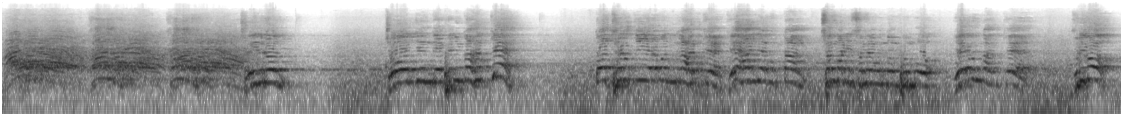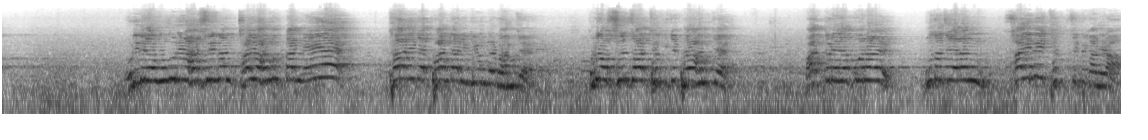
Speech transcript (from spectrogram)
강하자! 강하자! 저희들은 조원진 대표님과 함께 또 태극기 여러분과 함께 대한애국당 천만인 서명운동본부 여러분과 함께 그리고 우리들의 우구리를 할수 있는 자유한국당 내에 탄핵에 반대하는 위원들과 함께 그리고 순수한 특기 집회와 함께 박근혜 정권을 묻어지는 사이비 특기 집회가 아니라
